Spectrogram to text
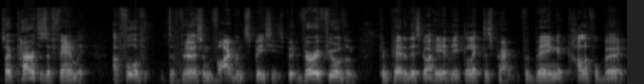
So parrots as a family are full of diverse and vibrant species, but very few of them compared to this guy here, the Eclectus parrot, for being a colourful bird.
